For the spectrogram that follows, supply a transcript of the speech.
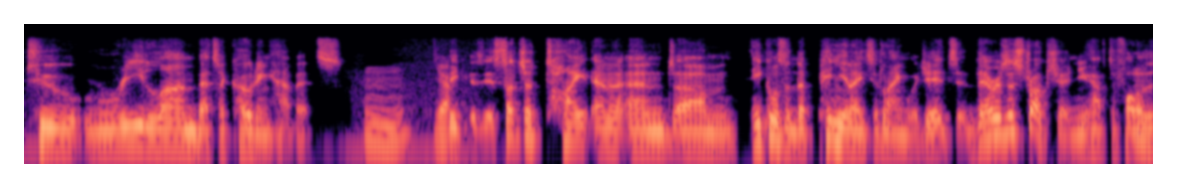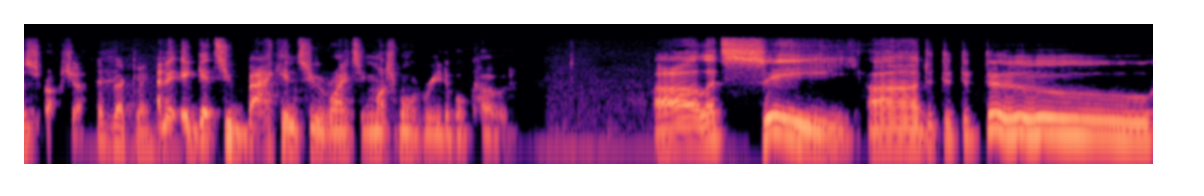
to relearn better coding habits. Mm, yeah. Because it's such a tight and and um, he calls it an opinionated language. It's there is a structure and you have to follow mm, the structure. Exactly. And it, it, gets you back into writing much more readable code. Uh, let's see. Uh, do, do, do,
